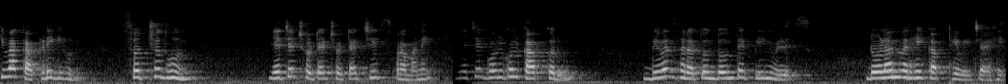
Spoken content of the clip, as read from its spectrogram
किंवा काकडी घेऊन स्वच्छ धुवून याच्या छोट्या छोट्या चिप्सप्रमाणे याचे गोल गोल काप करून दिवसभरातून दोन ते तीन वेळेस डोळ्यांवर हे काप ठेवायचे आहेत.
